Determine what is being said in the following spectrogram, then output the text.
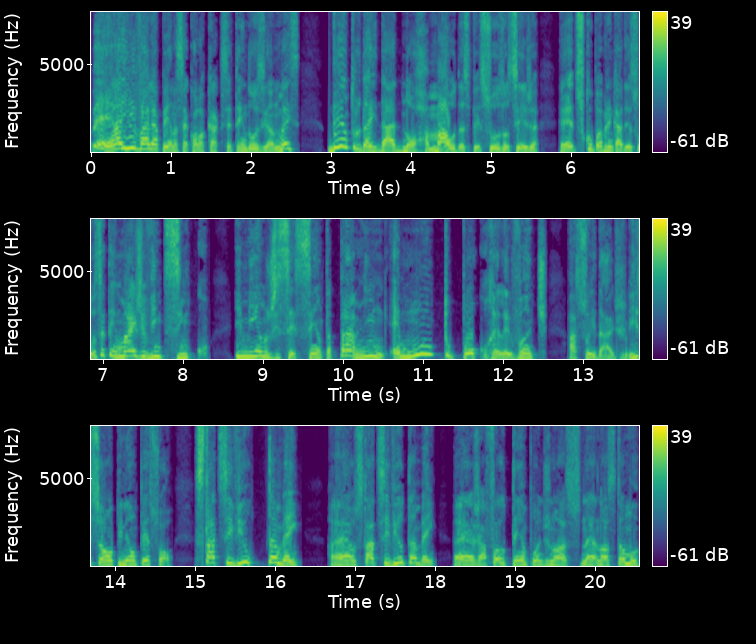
bem, aí vale a pena você colocar que você tem 12 anos. Mas dentro da idade normal das pessoas, ou seja, é, desculpa a brincadeira, se você tem mais de 25 e menos de 60, para mim é muito pouco relevante a sua idade. Isso é uma opinião pessoal. Estado civil também. É, o Estado civil também. É, já foi o tempo onde nós, né, nós estamos,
